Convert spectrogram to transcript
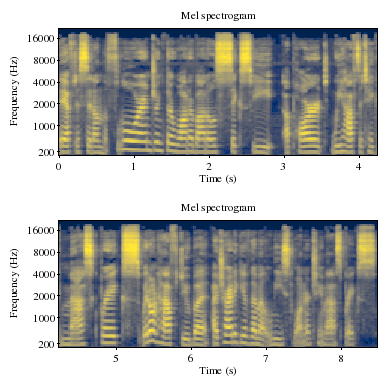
They have to sit on the floor and drink their water bottles six feet apart. We have to take mask breaks. We don't have to, but I try to give them at least one or two mask breaks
